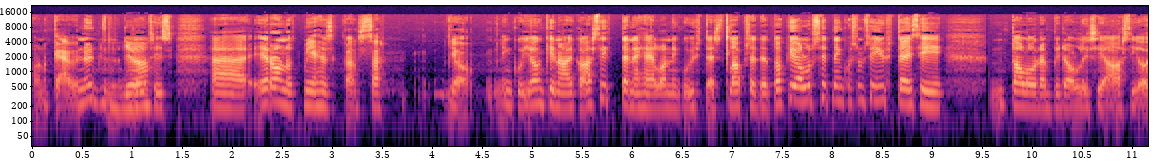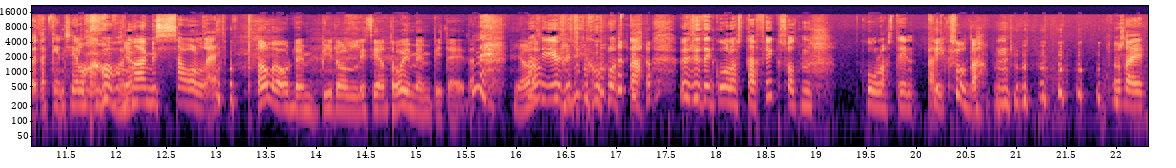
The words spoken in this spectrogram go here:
on käynyt. Ne Joo. on siis ää, eronnut miehensä kanssa jo niin kuin jonkin aikaa sitten ja heillä on niin kuin yhteiset lapset. Ja toki ollut sitten niin semmoisia yhteisiä taloudenpidollisia asioitakin silloin, kun ovat naimisissa olleet. Taloudenpidollisia toimenpiteitä. Joo. Mä siis yritin kuulostaa, yritin kuulostaa fiksulta, mutta kuulostin, Fiksulta. usein,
